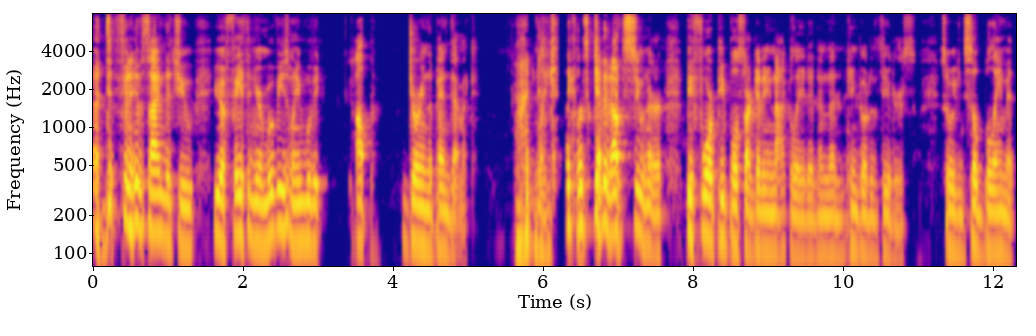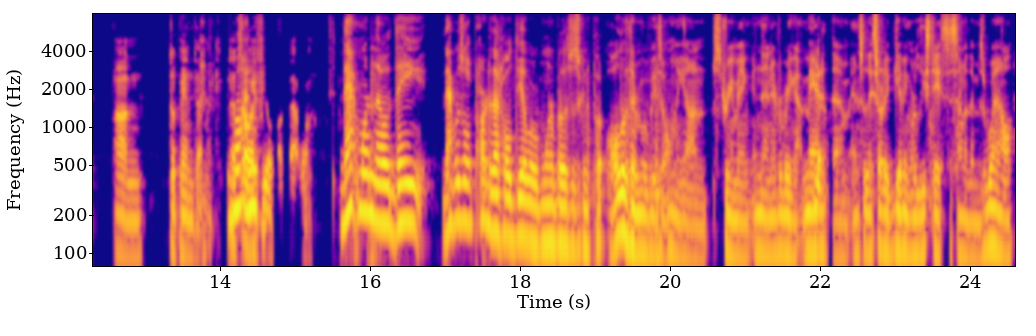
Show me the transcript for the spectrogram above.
a, definitive sign that you you have faith in your movies when you move it up during the pandemic. Right. Like, like let's get it out sooner before people start getting inoculated and then can go to the theaters, so we can still blame it on the pandemic. That's well, how I, mean, feel about that one. That one though, they that was all part of that whole deal where Warner Brothers was going to put all of their movies only on streaming, and then everybody got mad yeah. at them, and so they started giving release dates to some of them as well,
